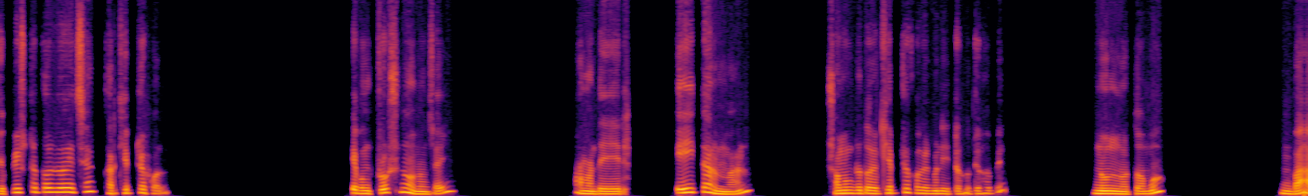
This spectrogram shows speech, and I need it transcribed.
যে পৃষ্ঠতল রয়েছে, তার ক্ষেত্রফল। এবং প্রশ্ন অনুযায়ী, আমাদের এইটার মান, সমগ্র তলের ক্ষেত্রফলের মান এটা হতে হবে ন্যূনতম বা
